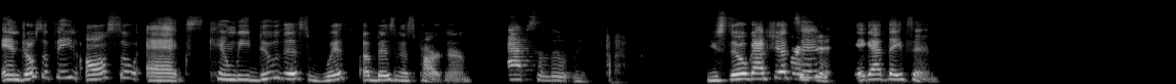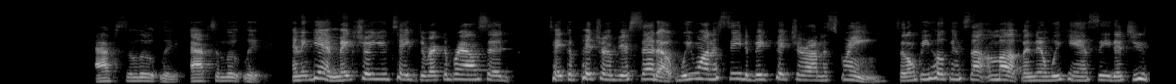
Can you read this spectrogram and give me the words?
And Josephine also asks, can we do this with a business partner? Absolutely. You still got your 10, Bridget. they got their 10. Absolutely. Absolutely. And again, make sure you take Director Brown said, take a picture of your setup. We want to see the big picture on the screen. So don't be hooking something up and then we can't see that you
